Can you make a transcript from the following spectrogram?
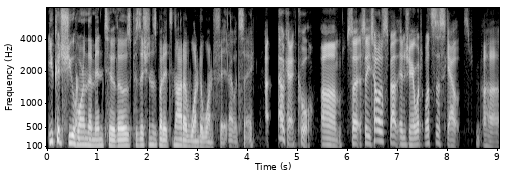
you could shoehorn them into those positions, but it's not a one to one fit. I would say. Okay, cool. Um, so so you tell us about the engineer. What what's the scouts? Uh,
